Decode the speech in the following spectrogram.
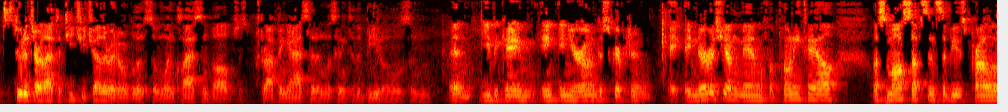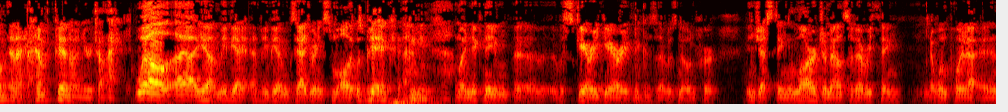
students are allowed to teach each other at Oberlin. So one class involved just dropping acid and listening to the Beatles. And and you became, in, in your own description, a, a nervous young man with a ponytail a small substance abuse problem and a hemp pin on your tie. Well, uh, yeah, maybe I maybe I'm exaggerating small. It was big. I mean, my nickname uh, was Scary Gary because I was known for ingesting large amounts of everything. At one point, I, uh,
